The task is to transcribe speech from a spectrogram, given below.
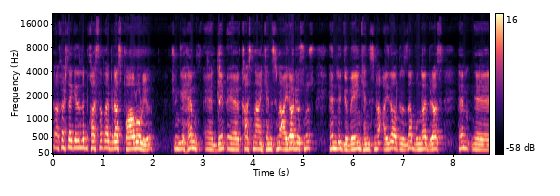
Arkadaşlar genelde bu kasnaklar biraz pahalı oluyor. Çünkü hem e, de, e, kasnağın kendisini ayrı alıyorsunuz hem de göbeğin kendisini ayrı aldığınızda bunlar biraz hem e,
